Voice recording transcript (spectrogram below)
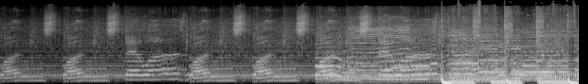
once, once, there was, once, once, once there was.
